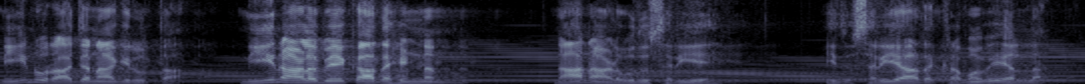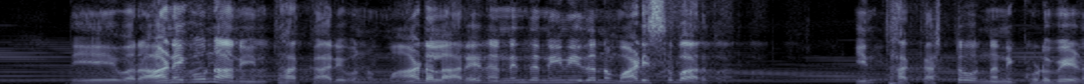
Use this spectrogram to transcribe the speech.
ನೀನು ರಾಜನಾಗಿರುತ್ತಾ ನೀನಾಳಬೇಕಾದ ಹೆಣ್ಣನ್ನು ನಾನು ಆಳುವುದು ಸರಿಯೇ? ಇದು ಸರಿಯಾದ ಕ್ರಮವೇ ಅಲ್ಲ. ದೇವರಾಣೆಗೂ ನಾನು ಇಂತಹ ಕಾರ್ಯವನ್ನು ಮಾಡಲಾರೆ, ನನ್ನಿಂದ ನೀನು ಇದನ್ನು ಮಾಡಿಸಬಾರದು. ಇಂತಹ ಕಷ್ಟವನ್ನು ನನಗೆ ಕೊಡಬೇಡ.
